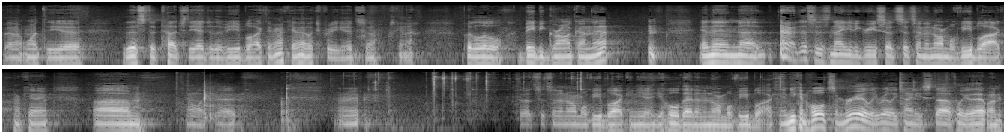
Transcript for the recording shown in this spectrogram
but I don't want the uh, this to touch the edge of the V block there. Okay, that looks pretty good. So I'm just gonna put a little baby gronk on that. And then uh, this is 90 degrees, so it sits in a normal V block. Okay, um, kind of like that. All right. So it sits in a normal V block and you, you hold that in a normal V block. And you can hold some really, really tiny stuff. Look at that one.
